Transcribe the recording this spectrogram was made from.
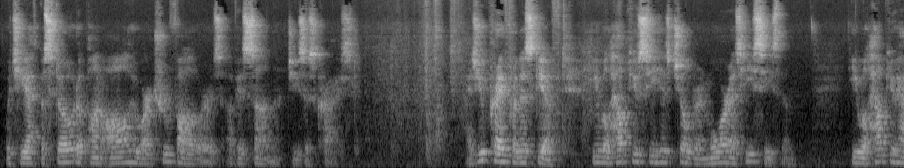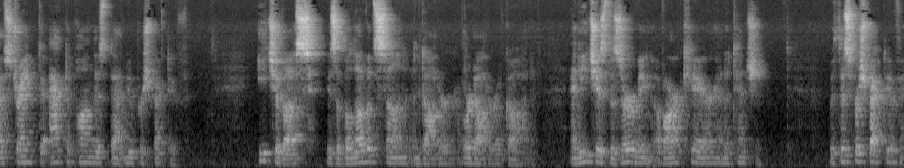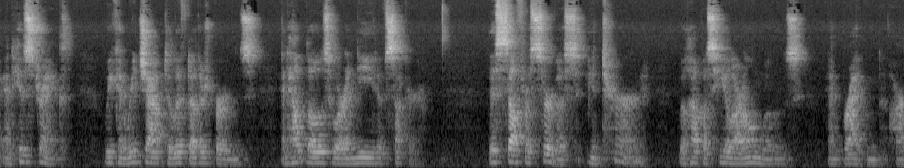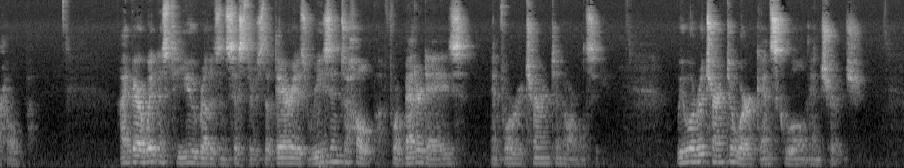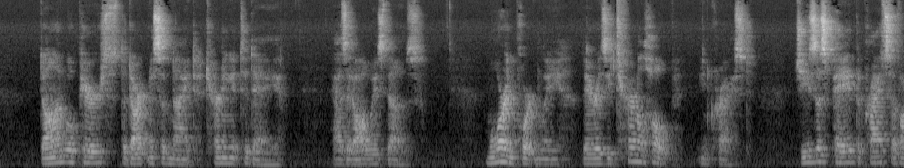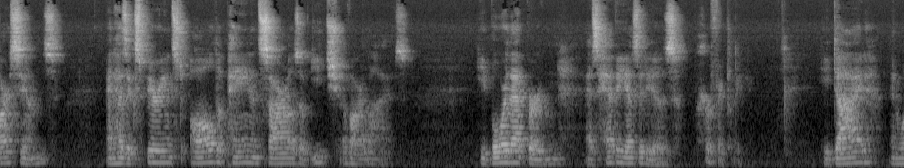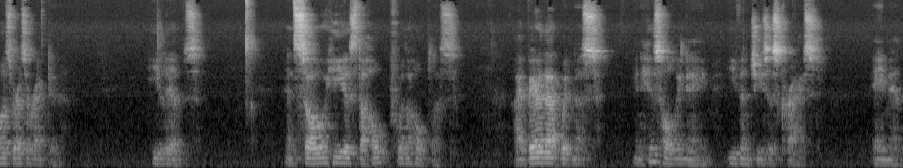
which he hath bestowed upon all who are true followers of his Son, Jesus Christ. As you pray for this gift, he will help you see his children more as he sees them. He will help you have strength to act upon this, that new perspective. Each of us is a beloved son and daughter or daughter of God and each is deserving of our care and attention. With this perspective and His strength, we can reach out to lift others' burdens and help those who are in need of succor. This selfless service, in turn, will help us heal our own wounds and brighten our hope. I bear witness to you, brothers and sisters, that there is reason to hope for better days and for return to normalcy we will return to work and school and church. Dawn will pierce the darkness of night, turning it to day, as it always does. More importantly, there is eternal hope in Christ. Jesus paid the price of our sins and has experienced all the pain and sorrows of each of our lives. He bore that burden, as heavy as it is, perfectly. He died and was resurrected. He lives. And so he is the hope for the hopeless. I bear that witness in his holy name, even Jesus Christ. Amen.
